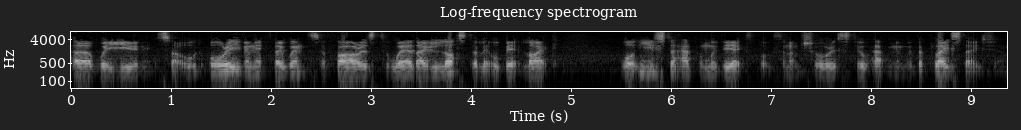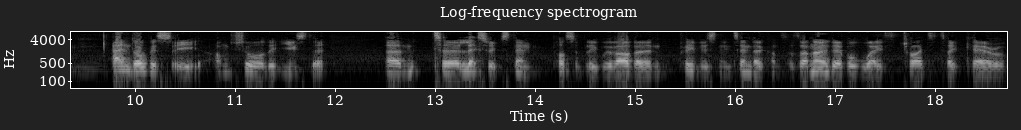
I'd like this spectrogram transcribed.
per Wii unit sold, or even if they went so far as to where they lost a little bit, like what used to happen with the Xbox, and I'm sure is still happening with the PlayStation, and obviously I'm sure that used to, um, to a lesser extent, possibly with other previous Nintendo consoles. I know they've always tried to take care of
